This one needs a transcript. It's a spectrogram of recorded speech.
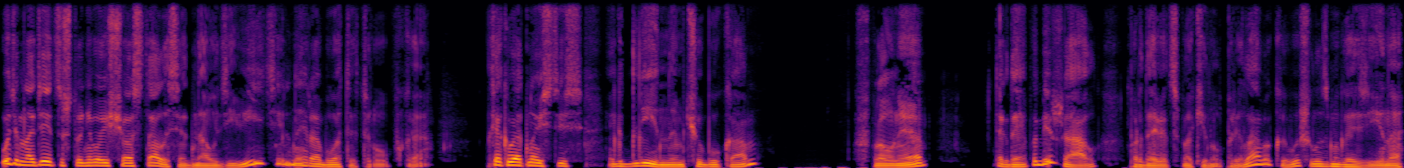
Будем надеяться, что у него еще осталась одна удивительной работы трубка. Как вы относитесь к длинным чубукам? Вполне. Тогда я побежал. Продавец покинул прилавок и вышел из магазина,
